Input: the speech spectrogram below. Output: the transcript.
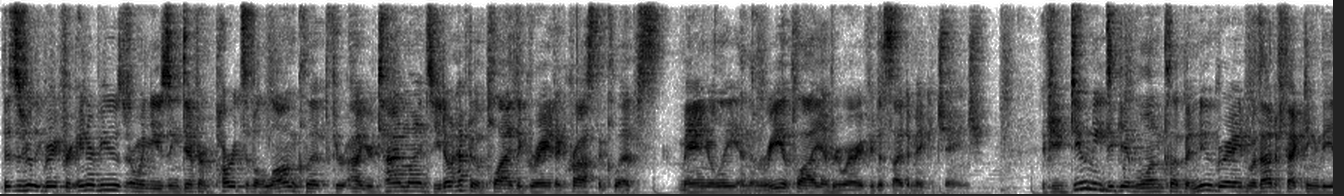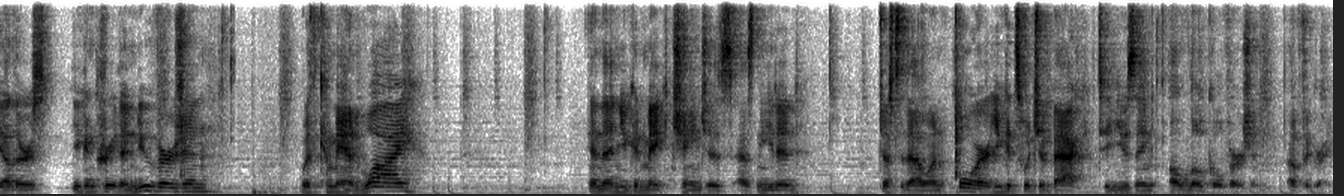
This is really great for interviews or when using different parts of a long clip throughout your timeline, so you don't have to apply the grade across the clips manually and then reapply everywhere if you decide to make a change. If you do need to give one clip a new grade without affecting the others, you can create a new version with Command Y, and then you can make changes as needed just to that one, or you could switch it back to using a local version of the grade.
